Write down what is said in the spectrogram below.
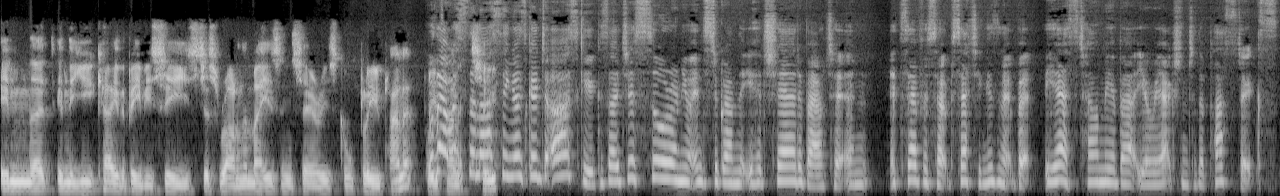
in the in the UK, the BBC's just run an amazing series called Blue Planet. Blue Well, that Planet was the 2. last thing I was going to ask you because I just saw on your Instagram that you had shared about it, and it's ever so upsetting, isn't it? But yes, tell me about your reaction to the plastics.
